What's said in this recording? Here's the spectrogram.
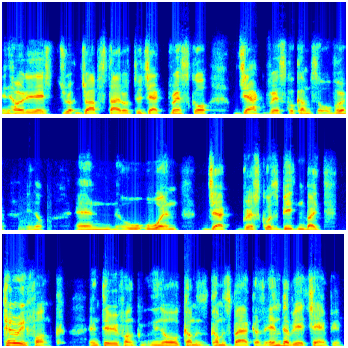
and Harley Race dro- drops title to Jack Briscoe. Jack Briscoe comes over, you know, and w- when Jack Briscoe was beaten by Terry Funk, and Terry Funk, you know, comes comes back as NWA champion.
